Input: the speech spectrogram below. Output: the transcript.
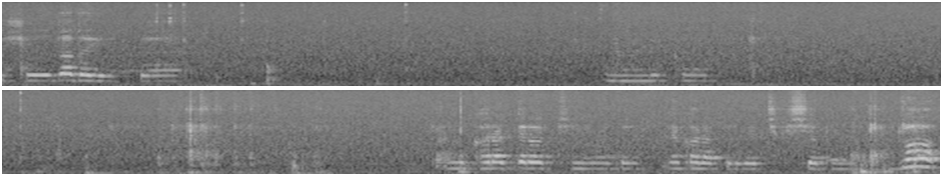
Aşağıda da yok be. Hemen bir bir karakter orada. Ne karakter böyle çıkış yapayım. Ya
